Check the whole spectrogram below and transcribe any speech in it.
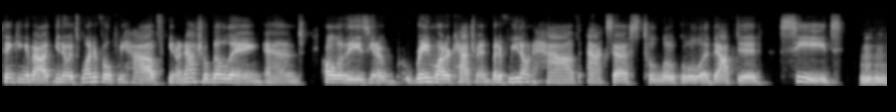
thinking about, you know, it's wonderful if we have, you know, natural building and all of these, you know, rainwater catchment, but if we don't have access to local adapted seeds, mm-hmm.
